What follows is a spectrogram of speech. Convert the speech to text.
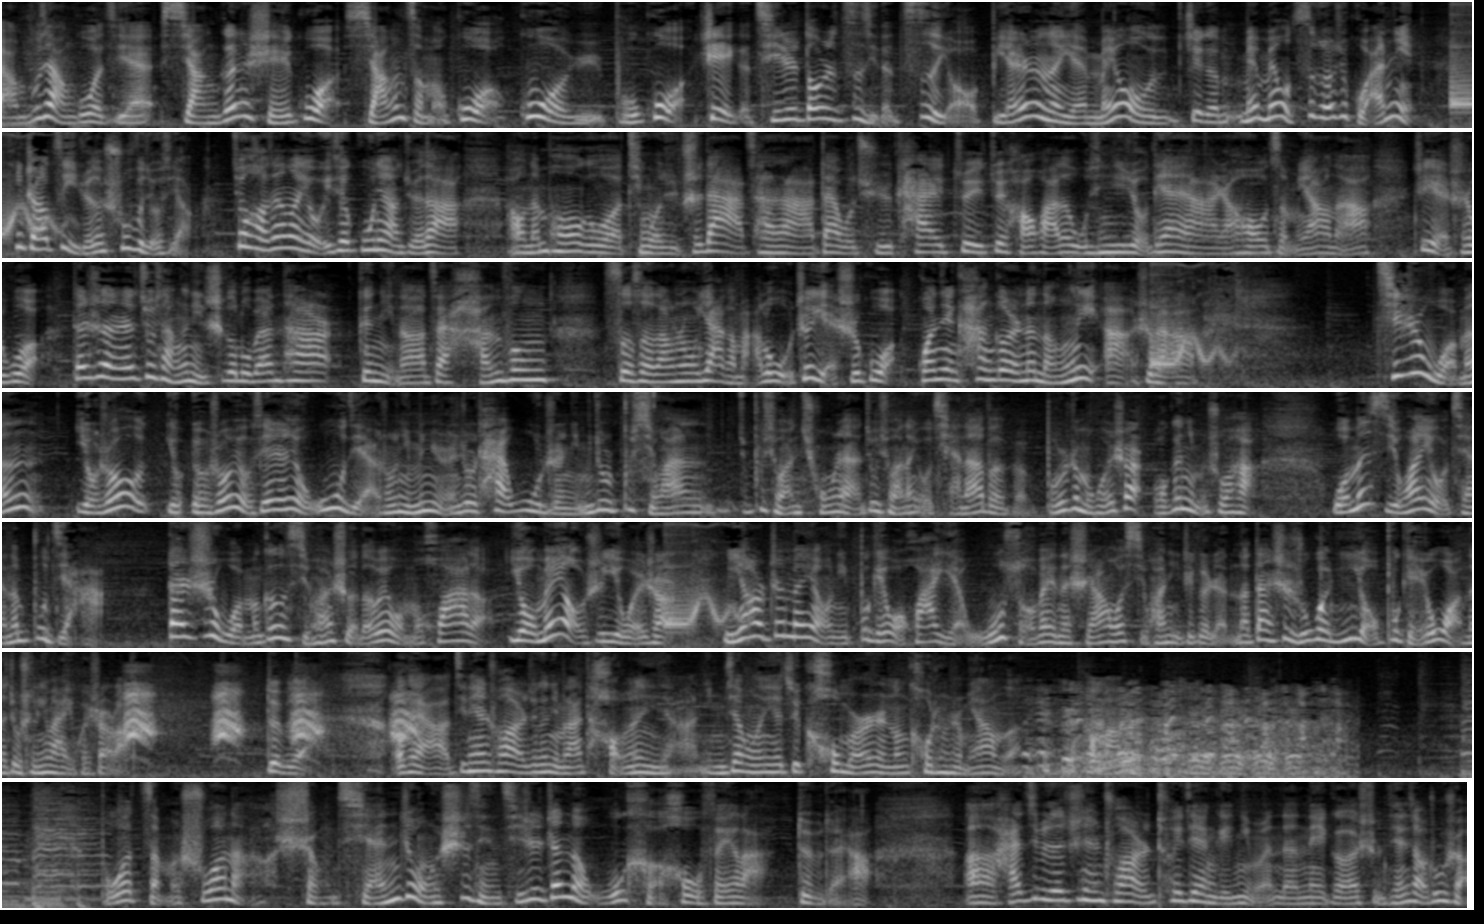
想不想过节，想跟谁过，想怎么过，过与不过，这个其实都是自己的自由，别人呢也没有这个没没有资格去管你，你只要自己觉得舒服就行。就好像呢，有一些姑娘觉得啊，啊，我男朋友给我请我去吃大餐啊，带我去开最最豪华的五星级酒店呀，然后怎么样的啊，这也是过。但是呢，人就想跟你吃个路边摊儿，跟你呢在寒风瑟瑟当中压个马路，这也是过。关键看个人的能力啊，是吧？啊，其实我们。有时候有有时候有些人有误解，说你们女人就是太物质，你们就是不喜欢就不喜欢穷人，就喜欢那有钱的，不不不是这么回事儿。我跟你们说哈，我们喜欢有钱的不假，但是我们更喜欢舍得为我们花的。有没有是一回事儿，你要是真没有，你不给我花也无所谓，那谁让我喜欢你这个人呢？但是如果你有不给我，那就是另外一回事儿了，对不对？OK 啊，今天楚老师就跟你们来讨论一下啊，你们见过那些最抠门的人能抠成什么样子，好吗？不过怎么说呢？省钱这种事情其实真的无可厚非了，对不对啊？呃，还记不记得之前楚老师推荐给你们的那个省钱小助手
